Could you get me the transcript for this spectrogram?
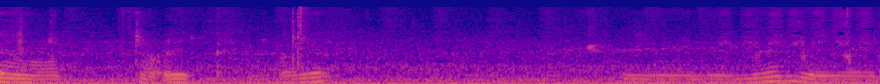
Then I'll dark red. And then red, red,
